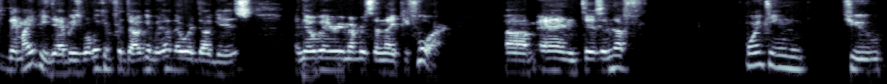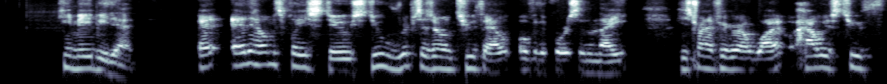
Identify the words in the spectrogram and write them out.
they might be dead because we're looking for Doug and we don't know where Doug is and nobody remembers the night before. Um, and there's enough pointing to he may be dead. Ed, Ed Helms plays Stu. Stu rips his own tooth out over the course of the night. He's trying to figure out why, how his tooth,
